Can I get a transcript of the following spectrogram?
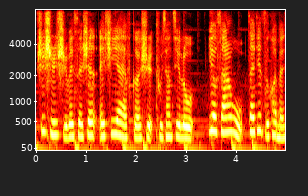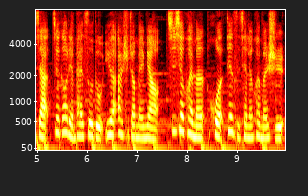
支持十位色深 HEIF 格式图像记录。EOS R5 在电子快门下最高连拍速度约二十张每秒，机械快门或电子前连快门时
